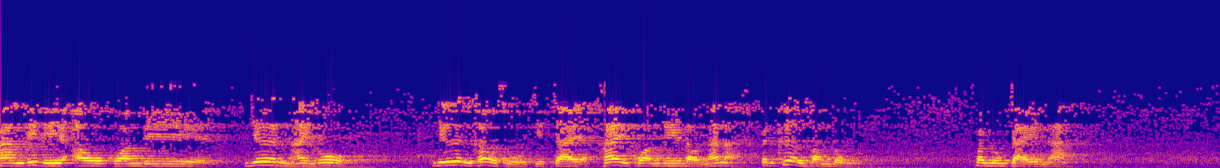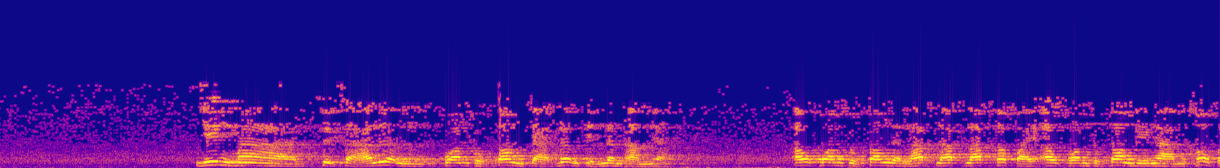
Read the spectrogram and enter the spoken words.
ทางที่ดีเอาความดี ยื่นให้ลูกยื่นเข้าสู่จิตใจให้ความดีเหล่านั้นเป็นเครื่องบำรุงบำรุงใจนะ ยิ่งมาศึกษาเรื่องความถูกต้องจากเรื่องศีลเรื่องธรรมเนี่ย เอาความถูกต้องเนี่ยรับรับรับเข้าไป เอาความถูกต้องดีงามเข้าไป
